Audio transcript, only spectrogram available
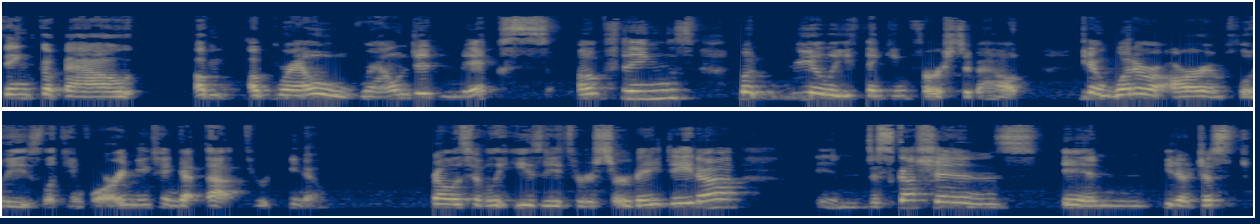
think about a, a well-rounded mix of things, but really thinking first about, you know, what are our employees looking for? And you can get that through, you know, relatively easy through survey data, in discussions, in, you know, just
